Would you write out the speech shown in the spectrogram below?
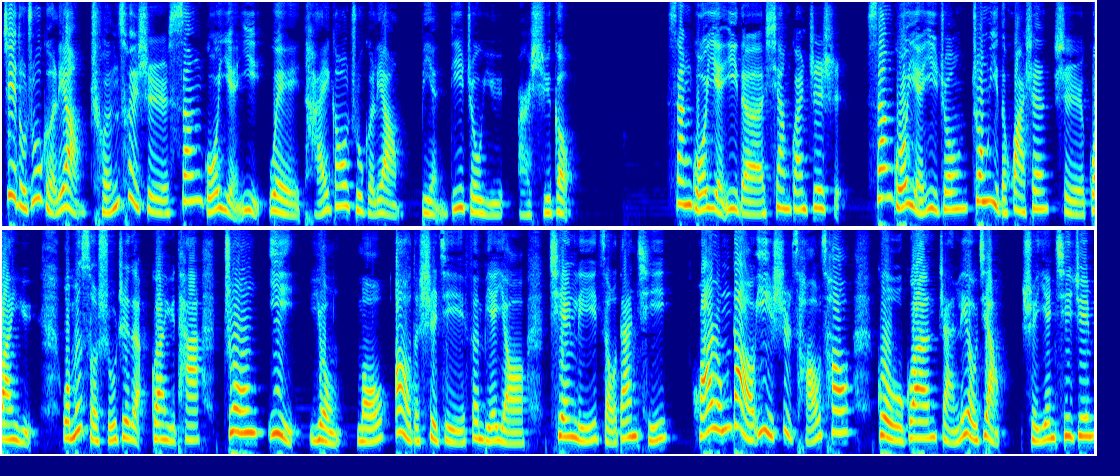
嫉妒诸葛亮纯粹是《三国演义》为抬高诸葛亮、贬低周瑜而虚构。《三国演义》的相关知识，《三国演义》中忠义的化身是关羽。我们所熟知的关于他忠义勇谋傲的事迹，分别有：千里走单骑、华容道义释曹操、过五关斩六将、水淹七军、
